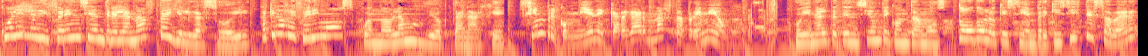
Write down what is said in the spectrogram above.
¿Cuál es la diferencia entre la nafta y el gasoil? ¿A qué nos referimos cuando hablamos de octanaje? ¿Siempre conviene cargar nafta premium? Hoy en alta tensión te contamos todo lo que siempre quisiste saber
